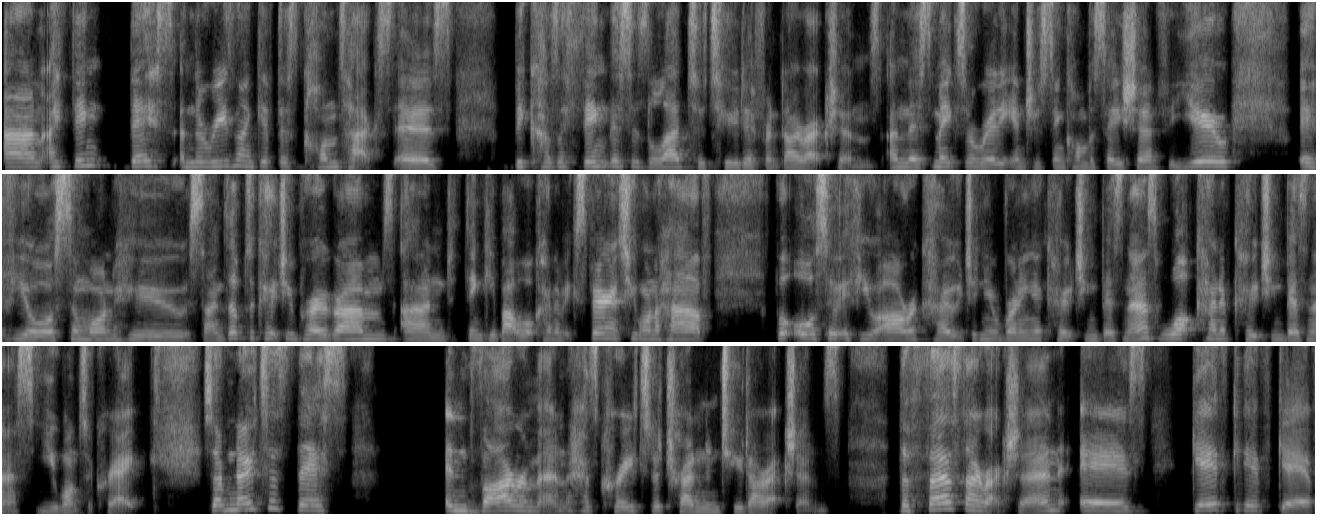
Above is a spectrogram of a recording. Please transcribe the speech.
And i think this and the reason i give this context is because I think this has led to two different directions. And this makes a really interesting conversation for you if you're someone who signs up to coaching programs and thinking about what kind of experience you want to have. But also, if you are a coach and you're running a coaching business, what kind of coaching business you want to create. So I've noticed this environment has created a trend in two directions. The first direction is give, give, give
